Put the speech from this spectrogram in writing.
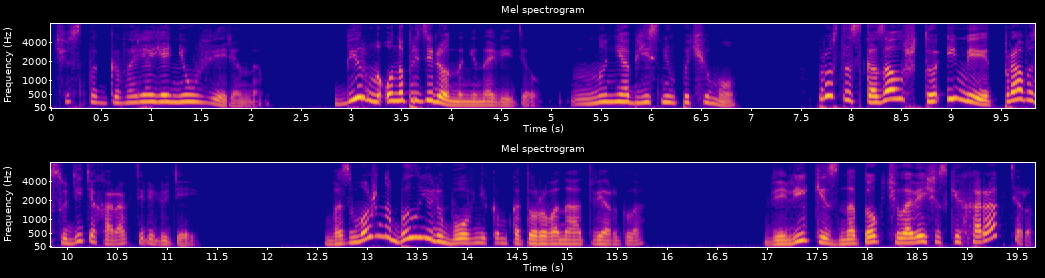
«Честно говоря, я не уверена. Бирну он определенно ненавидел, но не объяснил, почему. Просто сказал, что имеет право судить о характере людей. Возможно, был ее любовником, которого она отвергла. Великий знаток человеческих характеров?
